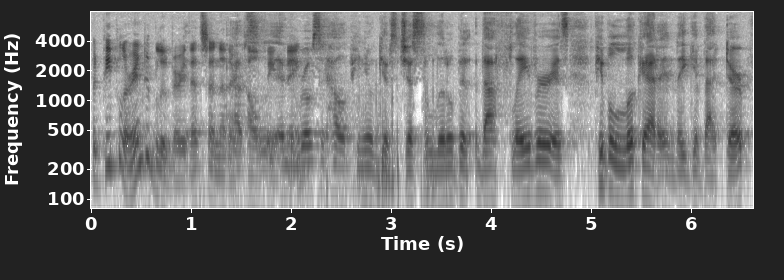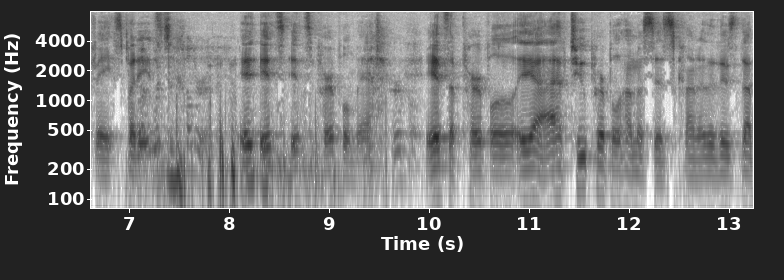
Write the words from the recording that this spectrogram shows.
but people are into blueberry. That's another Absolutely, healthy and thing. roasted jalapeno gives just a little bit. That flavor is people look at it and they give that derp face, but What- it's what's the color of it? it, it's it's purple, man. It's purple. It's a purple. Yeah, I have two purple hummuses. Kind of. There's the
